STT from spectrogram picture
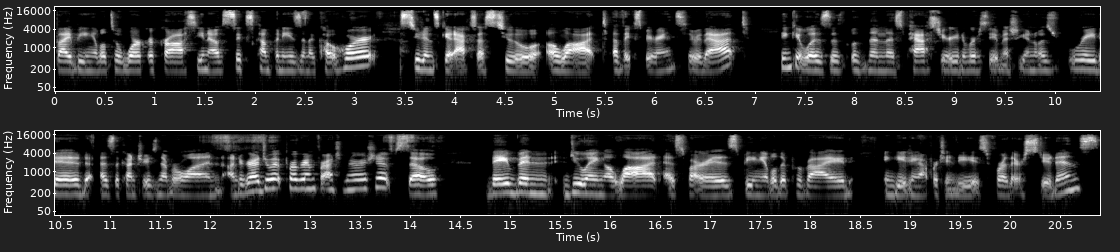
by being able to work across you know six companies in a cohort students get access to a lot of experience through that i think it was within this past year university of michigan was rated as the country's number one undergraduate program for entrepreneurship so they've been doing a lot as far as being able to provide engaging opportunities for their students.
